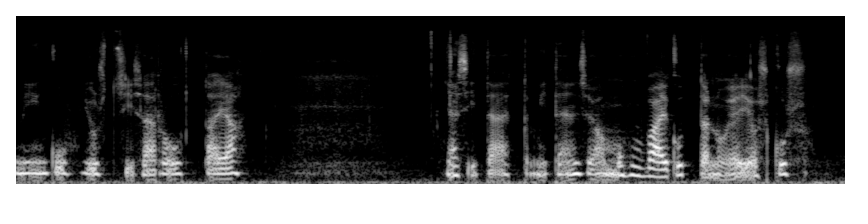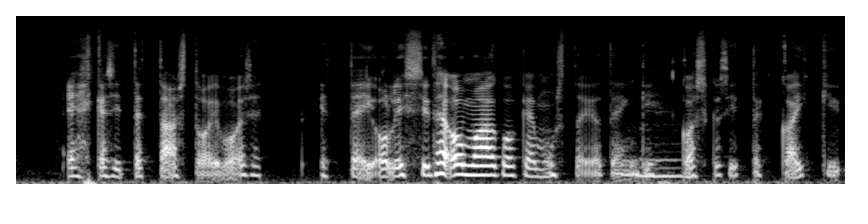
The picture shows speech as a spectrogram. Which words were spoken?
niin kuin just sisaruutta ja, ja sitä, että miten se on muhun vaikuttanut ja joskus ehkä sitten taas toivoisi, että ettei olisi sitä omaa kokemusta jotenkin, mm. koska sitten kaikki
